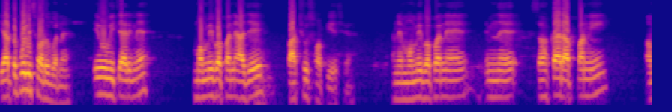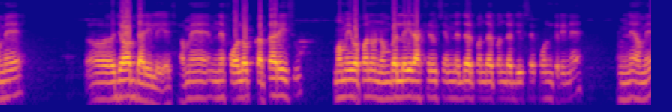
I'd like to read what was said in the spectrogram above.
યા તો પોલીસ વાળો બને એવું વિચારીને મમ્મી પપ્પાને આજે પાછું સોંપીએ છીએ. અને મમ્મી પપ્પાને એમને સહકાર આપવાની અમે જવાબદારી લઈએ છીએ. અમે એમને ફોલોઅપ કરતા રહીશું. મમ્મી પપ્પાનો નંબર લઈ રાખેલું છે એમને દર પંદર પંદર દિવસે ફોન કરીને એમને અમે,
